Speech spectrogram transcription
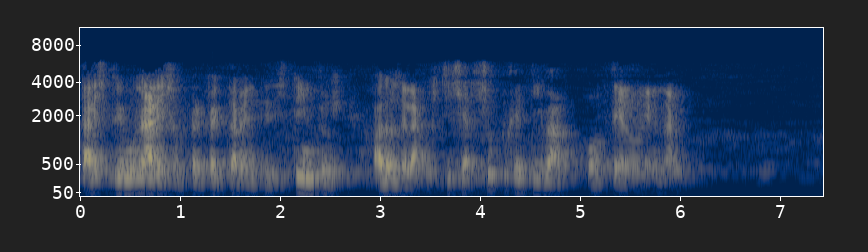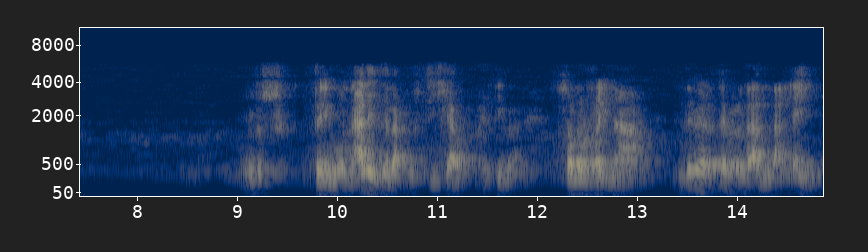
Tales tribunales son perfectamente distintos a los de la justicia subjetiva o terrenal. En los tribunales de la justicia objetiva solo reina de, de verdad la ley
